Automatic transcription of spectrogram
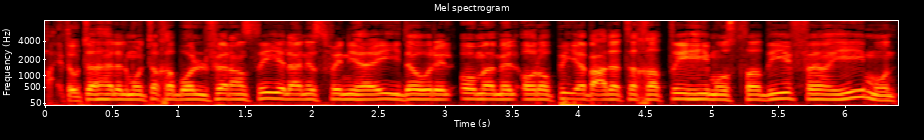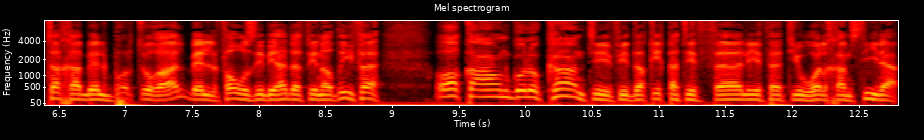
حيث تأهل المنتخب الفرنسي إلى نصف النهائي دوري الأمم الأوروبية بعد تخطيه مستضيفه منتخب البرتغال بالفوز بهدف نظيف وقع أنغولو كانتي في دقيقة الثالثة والخمسين.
